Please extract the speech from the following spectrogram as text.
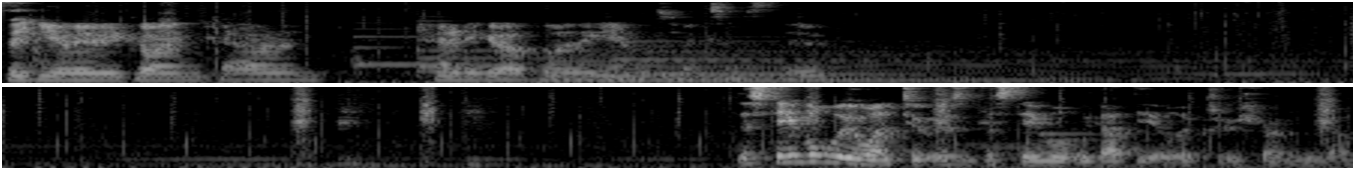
thinking of maybe going down and trying to go up the way the game expects us to. The stable we went to isn't the stable we got the elixirs from, you know.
